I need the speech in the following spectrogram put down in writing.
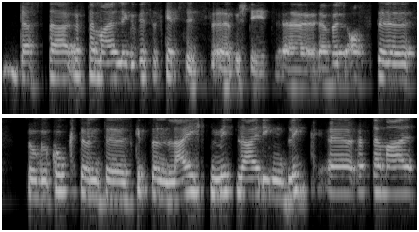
dass da öfter mal eine gewisse Skepsis äh, besteht. Da wird oft so geguckt und es gibt so einen leicht mitleidigen Blick öfter mal,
